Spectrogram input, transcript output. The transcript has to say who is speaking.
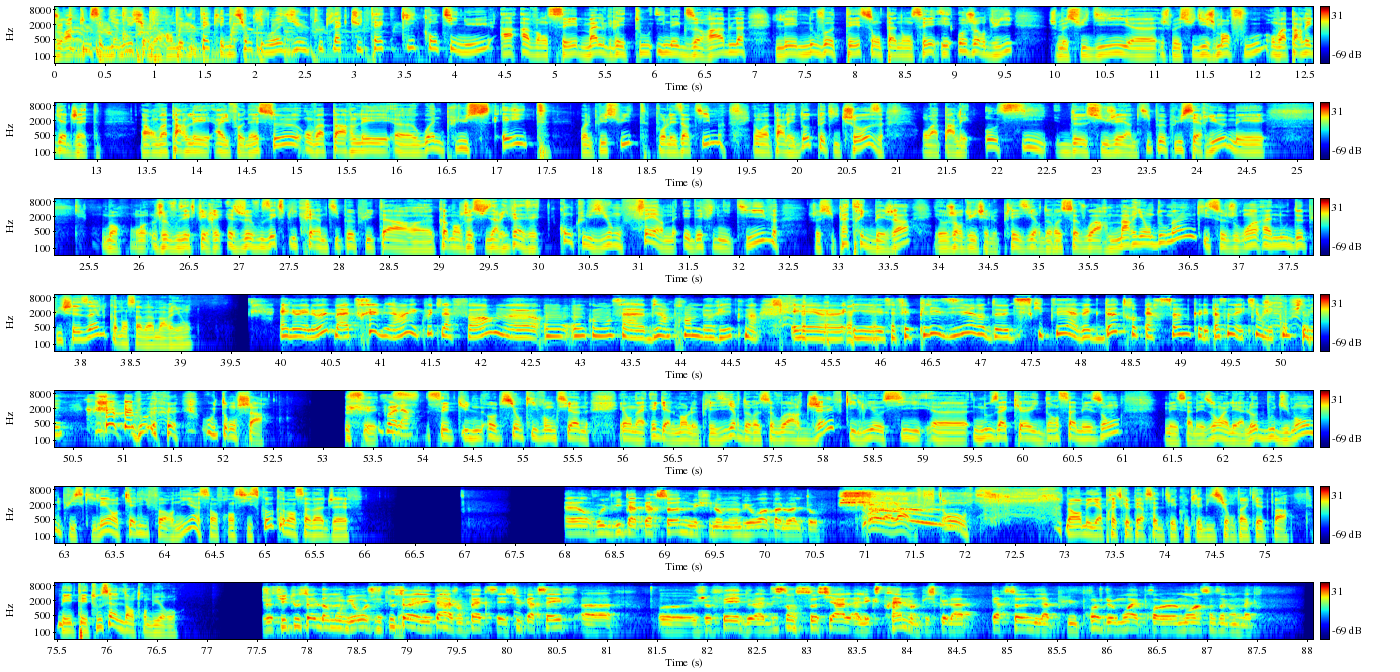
Speaker 1: Bonjour à tous et bienvenue sur le Rendez-vous Tech, l'émission qui vous résume toute l'actu tech qui continue à avancer malgré tout inexorable. Les nouveautés sont annoncées et aujourd'hui, je me suis dit, euh, je me suis dit, je m'en fous, on va parler gadget. Alors on va parler iPhone SE, on va parler euh, OnePlus 8, OnePlus 8 pour les intimes, et on va parler d'autres petites choses. On va parler aussi de sujets un petit peu plus sérieux, mais Bon, je vous, expliquerai, je vous expliquerai un petit peu plus tard euh, comment je suis arrivé à cette conclusion ferme et définitive. Je suis Patrick Béja et aujourd'hui j'ai le plaisir de recevoir Marion Doumain qui se joint à nous depuis chez elle. Comment ça va Marion?
Speaker 2: Hello, hello, bah, très bien. Écoute la forme, euh, on, commence à bien prendre le rythme et, euh, et ça fait plaisir de discuter avec d'autres personnes que les personnes avec qui on est confiné.
Speaker 1: ou ton chat.
Speaker 2: Voilà.
Speaker 1: C'est une option qui fonctionne. Et on a également le plaisir de recevoir Jeff, qui lui aussi euh, nous accueille dans sa maison. Mais sa maison, elle est à l'autre bout du monde, puisqu'il est en Californie, à San Francisco. Comment ça va, Jeff?
Speaker 3: Alors, vous le dites à personne, mais je suis dans mon bureau à Palo Alto.
Speaker 1: Oh là là oh. Non, mais il y a presque personne qui écoute l'émission, t'inquiète pas. Mais t'es tout seul dans ton bureau
Speaker 3: je suis tout seul dans mon bureau, je suis tout seul à l'étage en fait, c'est super safe. Euh, euh, je fais de la distance sociale à l'extrême, puisque la personne la plus proche de moi est probablement à 150 mètres.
